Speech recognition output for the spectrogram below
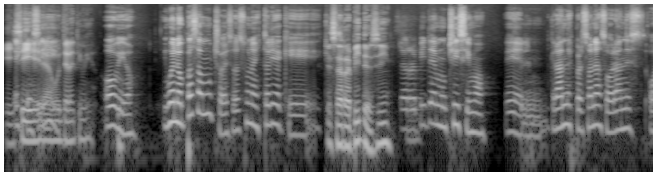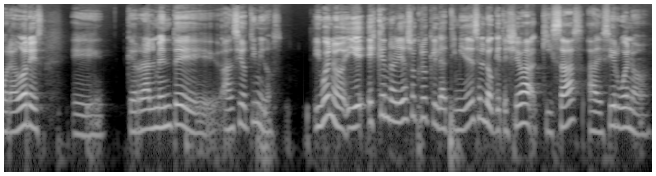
Y Es sí, que era sí. ultra tímido. Obvio. Y bueno, pasa mucho eso. Es una historia que Que se repite, sí. se repite muchísimo. Eh, grandes personas o grandes oradores eh, que realmente han sido tímidos. Y bueno, y es que en realidad yo creo que la timidez es lo que te lleva quizás a decir, bueno,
